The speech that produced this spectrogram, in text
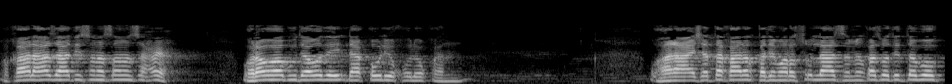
وقال هذا حديث حسن صحيح وروى ابو داود الى قول خلقا وعن عائشه قالت قدم رسول الله صلى الله عليه وسلم غزوه تبوك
